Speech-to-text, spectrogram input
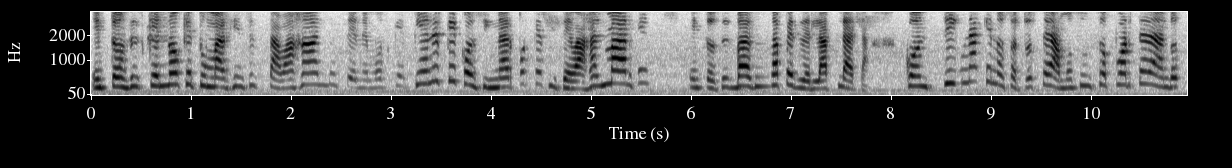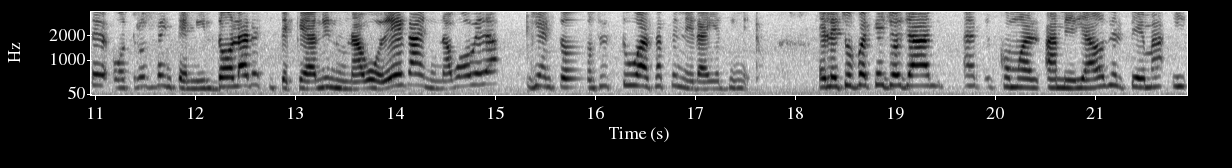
Entonces, que no, que tu margen se está bajando, tenemos que, tienes que consignar porque si se baja el margen, entonces vas a perder la plata. Consigna que nosotros te damos un soporte dándote otros 20 mil dólares y te quedan en una bodega, en una bóveda, y entonces tú vas a tener ahí el dinero. El hecho fue que yo ya, como a, mediados del tema y,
